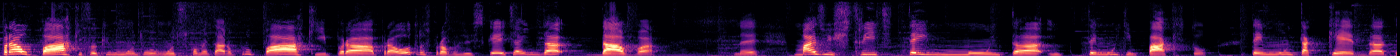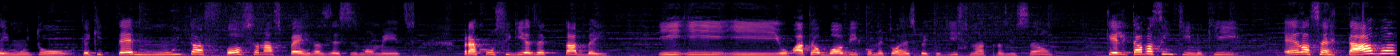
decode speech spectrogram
para o parque, foi o que muito, muitos comentaram, para o parque, para outras provas de skate, ainda dava, né? Mas o street tem muita, tem muito impacto, tem muita queda, tem muito, tem que ter muita força nas pernas nesses momentos para conseguir executar bem. E, e, e, até o Bob comentou a respeito disso na transmissão, que ele estava sentindo que ela acertava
